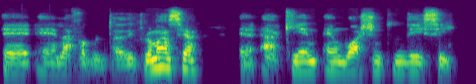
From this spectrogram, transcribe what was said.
eh, en la Facultad de Diplomacia, eh, aquí en, Washington, D.C.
